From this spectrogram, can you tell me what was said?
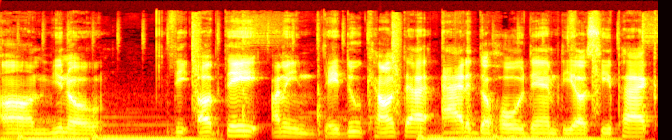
um, you know, the update. I mean, they do count that. Added the whole damn DLC pack.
